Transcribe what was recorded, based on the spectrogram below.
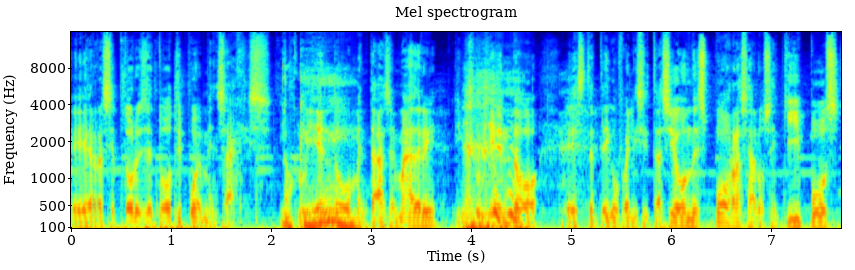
eh, receptores de todo tipo de mensajes, incluyendo mentadas de madre, incluyendo, este, te digo, felicitaciones, porras a los equipos,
